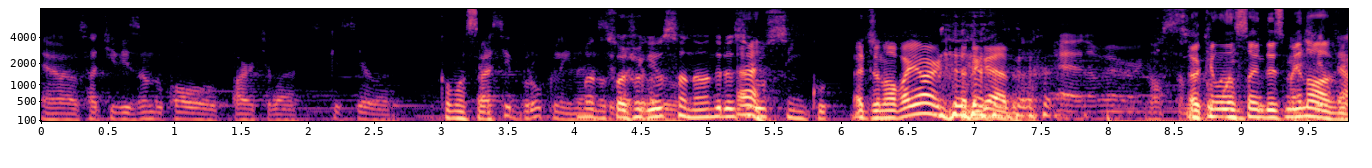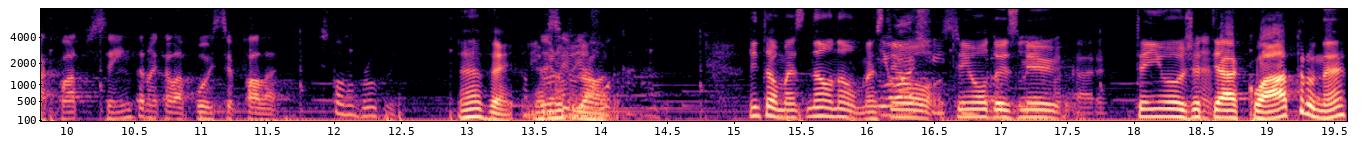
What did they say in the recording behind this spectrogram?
é satirizando qual parte lá? Esqueci agora. Como assim? Parece Brooklyn, né? Mano, só joguei o. San Andreas É. e o 5. É de Nova York, tá ligado? É, na verdade. Nossa, é o que lançou em Mas 2009. GTA 4 você entra naquela porra e você fala, estou no Brooklyn. É, velho. É muito da hora. Então, mas não, não, mas Eu tem o, tem um o problema, 2000, cara. tem o GTA 4, né?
